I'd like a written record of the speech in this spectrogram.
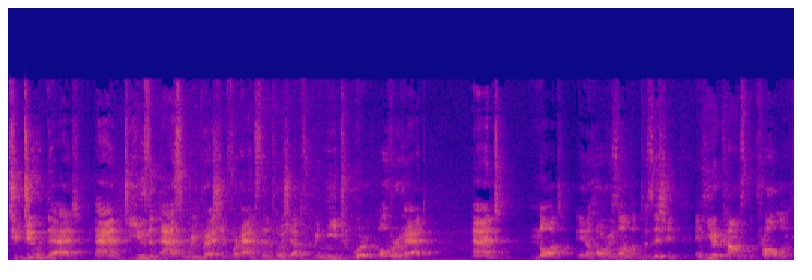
to do that and to use it as a regression for handstand push-ups, we need to work overhead and not in a horizontal position. And here comes the problem.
